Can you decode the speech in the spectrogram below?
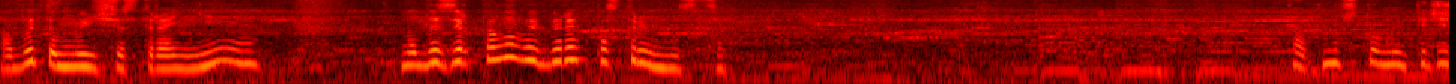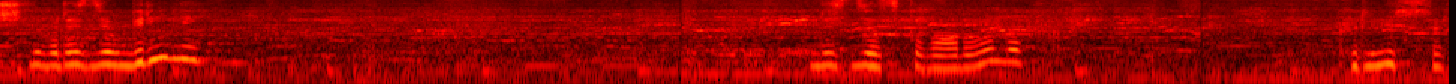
Об этом мы еще страннее. Надо зеркала выбирать по стройности. Так, ну что, мы перешли в раздел грилей. Раздел сковородок, крышек.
